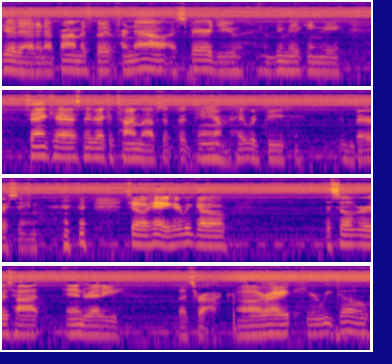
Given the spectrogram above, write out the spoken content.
good at it, I promise. But for now, I spared you. I'll be making the sandcast. Maybe I could time lapse it, but damn, it would be embarrassing. so hey, here we go. The silver is hot and ready. Let's rock. All right, here we go.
